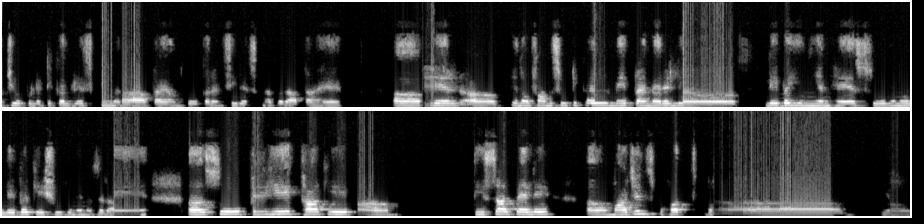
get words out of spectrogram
geopolitical risk नज़र आता है उनको करेंसी रिस्क नज़र आता है। uh, फिर यू नो फार्मास्यूटिकल में प्राइमरीली लेबर यूनियन है सो यू नो लेबर के इश्यूज़ उन्हें नज़र आए हैं। सो फिर ये था कि तीस साल पहले मार्जिन बहुत यू नो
